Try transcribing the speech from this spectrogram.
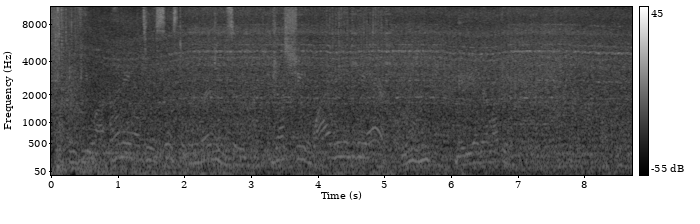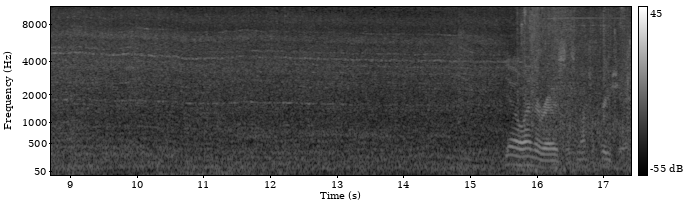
If you are unable to assist in an emergency, just shoot wildly into the air. Mhm. Maybe you'll get lucky. Yo, and the roses. Much appreciated.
